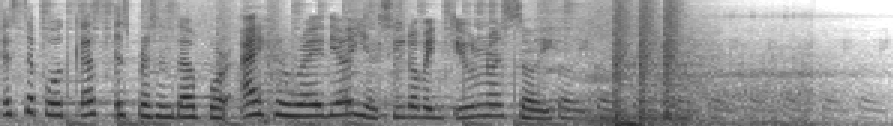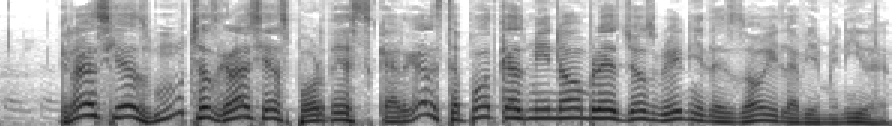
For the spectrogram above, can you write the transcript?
Este podcast es presentado por iHeartRadio y el siglo XXI es hoy. Gracias, muchas gracias por descargar este podcast. Mi nombre es Josh Green y les doy la bienvenida.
